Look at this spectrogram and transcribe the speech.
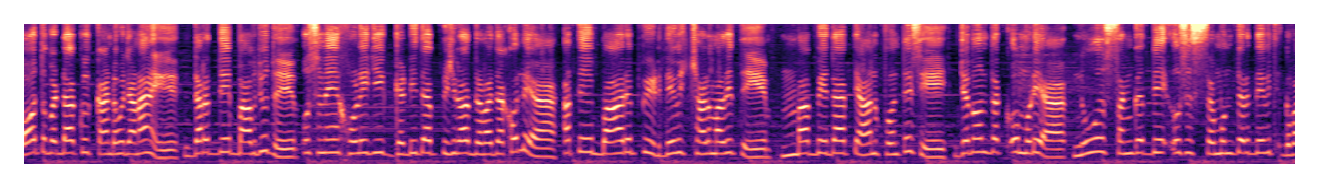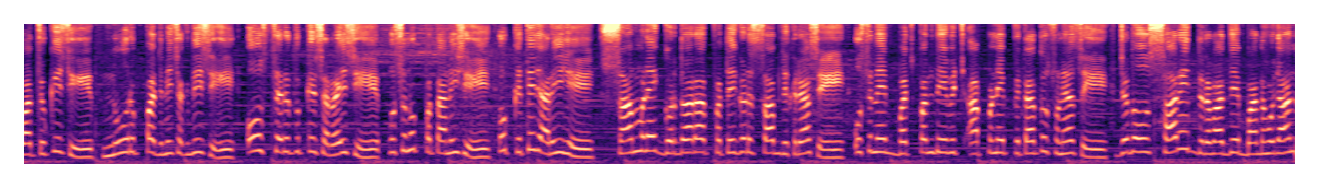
ਬਹੁਤ ਵੱਡਾ ਕੋਈ ਕੰਡ ਹੋ ਜਾਣਾ ਹੈ। ਦਰਦ ਦੇ ਬਾਵਜੂਦ ਉਸਨੇ ਹੌਲੀ ਜੀ ਗੱਡੀ ਦਾ ਪਿਛਲਾ ਦਰਵਾਜ਼ਾ ਖੋਲ੍ਹਿਆ ਅਤੇ ਬਾਹਰ ਭੀੜ ਦੇ ਵਿੱਚ ਛਾਲ ਮਾਰ ਦਿੱਤੀ। ਬਾਬੇ ਦਾ ਧਿਆਨ ਪਹੁੰਚੇ ਸੀ। ਜਦੋਂ ਤੱਕ ਉਹ ਮੁੜਿਆ, ਨੂਰ ਸੰਗਤ ਦੇ ਉਸ ਸਮੁੰਦਰ ਦੇ ਵਿੱਚ ਗਵਾ ਚੁੱਕੀ ਸੀ, ਨੂਰ ਭੱਜ ਨਹੀਂ ਸਕਦੀ ਸੀ। ਉਹ ਸਿਰਫ ਕਿਸ ਰਹੀ ਸੀ। ਉਸ ਨੂੰ ਪਤਾ ਨਹੀਂ ਸੀ, ਉਹ ਕਿੱਥੇ ਜਾ ਰਹੀ ਹੈ। ਸਾਹਮਣੇ ਗੁਰਦੁਆਰਾ ਫਤਿਹਗੜ੍ਹ ਸਾਹਿਬ ਦਿਖ ਰਿਹਾ ਸੀ। ਉਸਨੇ ਬਚਪਨ ਦੇ ਵਿੱਚ ਆਪਣੇ ਪਿਤਾ ਤੋਂ ਸੁਣਿਆ ਸੀ। ਜਦੋਂ ਸਾਰੇ ਦਰਵਾਜ਼ੇ ਬੰਦ ਹੋ ਜਾਣ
